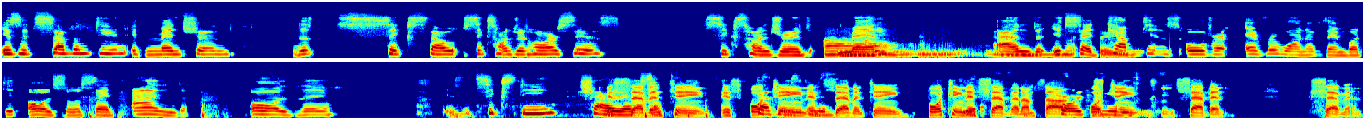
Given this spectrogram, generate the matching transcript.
is it 17? It mentioned the 6, 600 horses, 600 men, oh. And it said captains over every one of them, but it also said and all the is it 16 chariots? It's 17. It's 14 17. and 17. 14 yeah. and 7. I'm sorry. 14, 14 and 7. 7.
